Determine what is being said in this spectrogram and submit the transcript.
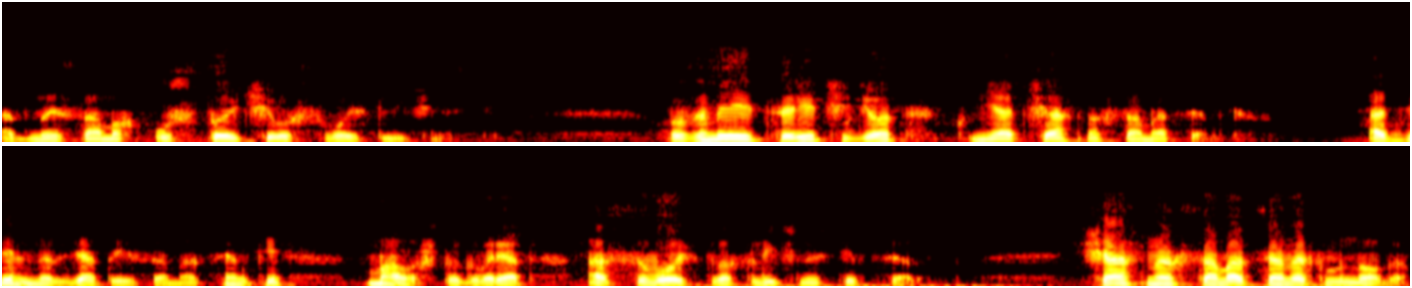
одно из самых устойчивых свойств личности. Разумеется, речь идет не о частных самооценках. Отдельно взятые самооценки мало что говорят о свойствах личности в целом. Частных самооценок много,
